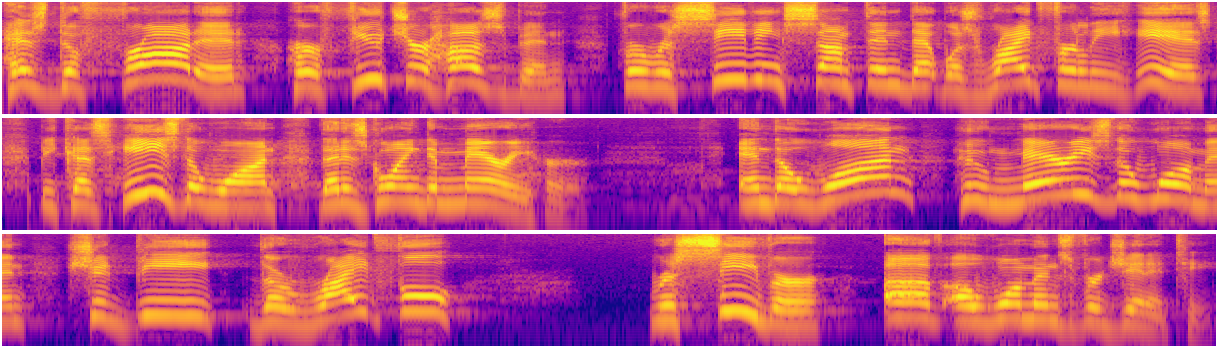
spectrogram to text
has defrauded her future husband for receiving something that was rightfully his because he's the one that is going to marry her. And the one who marries the woman should be the rightful receiver of a woman's virginity.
